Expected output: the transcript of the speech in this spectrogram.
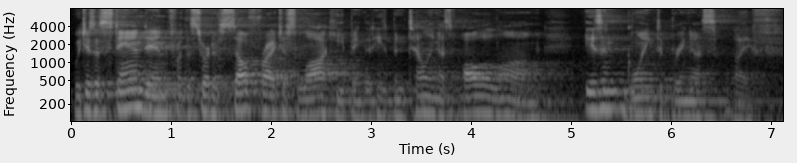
which is a stand in for the sort of self righteous law keeping that he's been telling us all along isn't going to bring us life.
